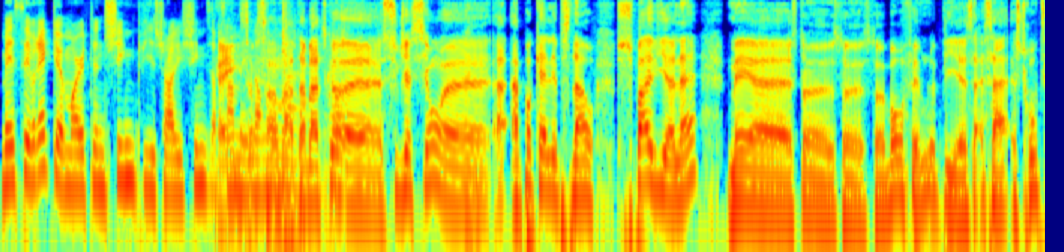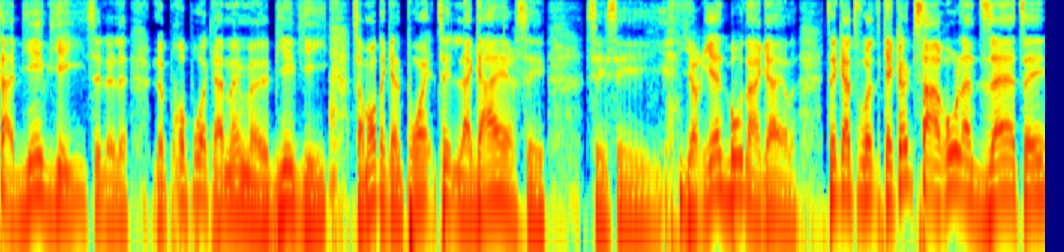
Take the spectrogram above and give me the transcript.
Mais c'est vrai que Martin Sheen puis Charlie Sheen, ça Hey, ressemble ça énormément. ressemble en tout cas, euh, suggestion euh, Apocalypse Now. Super violent, mais euh, c'est un, c'est un- c'est un bon film. là. Puis euh, ça, ça- je trouve que ça a bien vieilli. tu sais, Le, le- le propos a quand même euh, bien vieilli. Ça montre à quel point tu sais, la guerre, c'est. c'est- c'est- Il n'y a rien de beau dans la guerre. là. Tu sais, quand tu vois quelqu'un qui s'enrôle en disant, tu sais,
